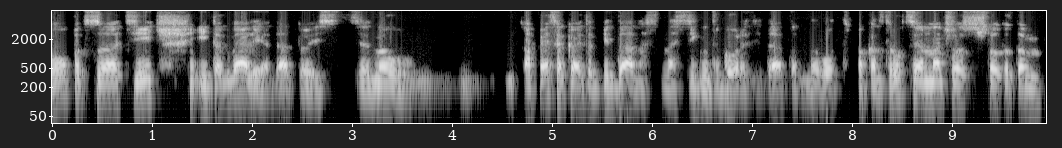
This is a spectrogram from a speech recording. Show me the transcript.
лопаться, течь и так далее, да, то есть, э, ну, опять какая-то беда нас настигнет в городе, да, там, ну, вот по конструкциям началось что-то там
